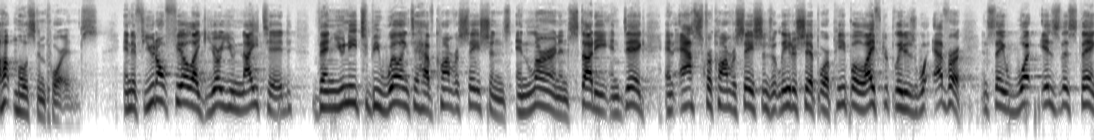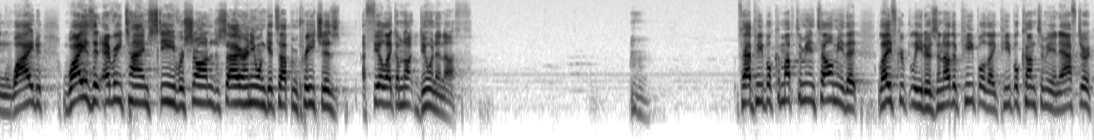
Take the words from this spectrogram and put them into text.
utmost importance. And if you don't feel like you're united, then you need to be willing to have conversations and learn and study and dig and ask for conversations with leadership or people, life group leaders, whatever, and say, what is this thing? Why, do, why is it every time Steve or Sean or Josiah or anyone gets up and preaches, I feel like I'm not doing enough? I've had people come up to me and tell me that life group leaders and other people, like people come to me and after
